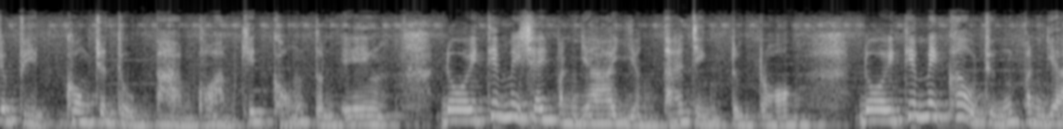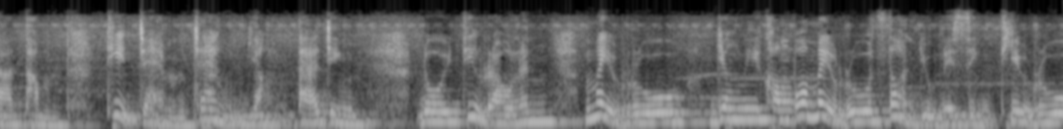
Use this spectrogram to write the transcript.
จะผิดคงจะถูกตามความคิดของตนเอง โดยที่ไม่ใช้ปัญญาอย่างแท้จริงตรึกตรอง โดยที่ไม่เข้าถึงปัญญาธรรมที่แจ่มแจ้งอย่างแท้จริง โดยที่เรานั้นไม่รู้ ยังมีคำว่าไม่รู้ซ่อนอยู่ในสิ่งที่รู้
